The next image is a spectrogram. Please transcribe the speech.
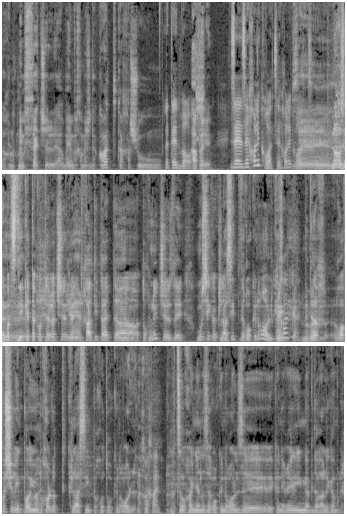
ואנחנו נותנים סט של 45 דקות, ככה שהוא לתת בראש. אפרים. זה, זה יכול לקרות, זה יכול לקרות. זה- אה, לא, זה מצדיק את הכותרת של כן. התחלתי איתה את התוכנית, שזה מוזיקה קלאסית ורוקנרול. כי נכון. כן, בדרך, ממש. רוב השירים פה היו ממש. בכל זאת קלאסיים, פחות רוקנרול. נכון. נכון. לצורך העניין הזה רוקנרול זה כנראה עם הגדרה לגמרי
